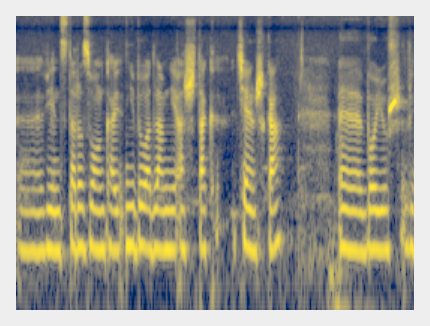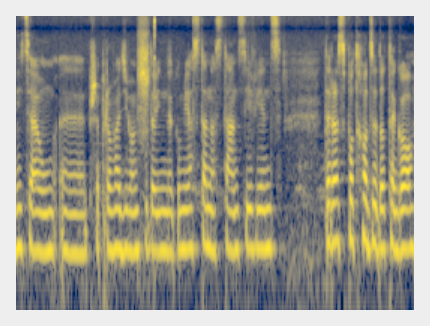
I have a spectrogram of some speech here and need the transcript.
e, więc ta rozłąka nie była dla mnie aż tak ciężka, e, bo już w liceum przeprowadziłam się do innego miasta na stację, więc teraz podchodzę do tego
